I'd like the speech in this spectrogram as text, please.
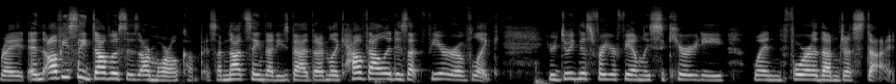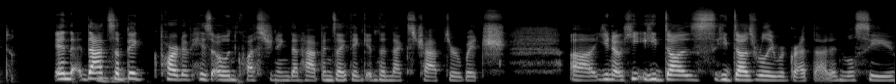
right? And obviously, Davos is our moral compass. I'm not saying that he's bad, but I'm like, how valid is that fear of like, you're doing this for your family's security when four of them just died? And that's a Mhm. big part of his own questioning that happens, I think, in the next chapter, which, uh, you know, he, he does he does really regret that, and we'll see.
